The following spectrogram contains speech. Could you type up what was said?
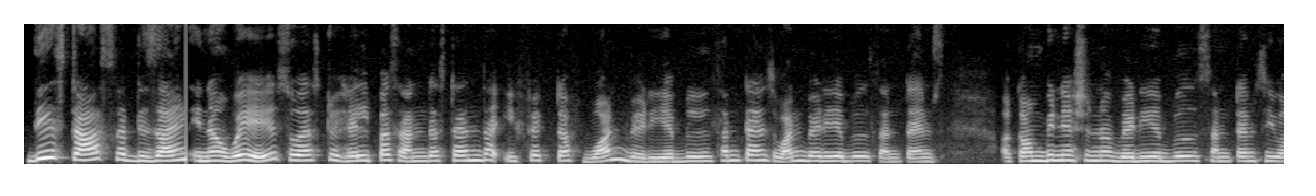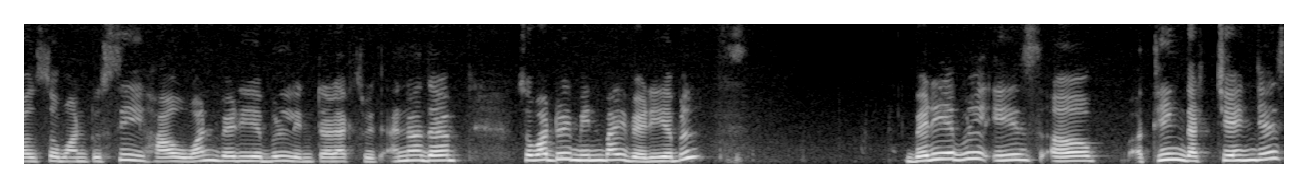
These tasks are designed in a way so as to help us understand the effect of one variable, sometimes one variable, sometimes a combination of variables, sometimes you also want to see how one variable interacts with another. So, what do we mean by variable? Variable is a, a thing that changes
